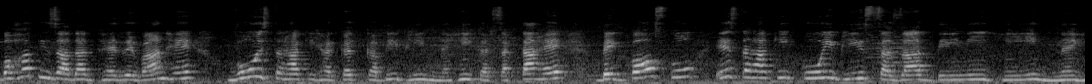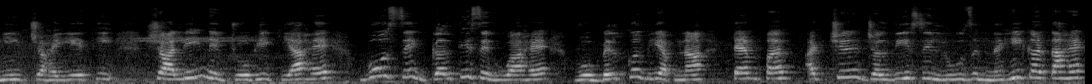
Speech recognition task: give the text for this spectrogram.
बहुत ही ज़्यादा धैर्यवान है। वो इस तरह की हरकत कभी भी नहीं कर सकता है। बिग बॉस को इस तरह की कोई भी सजा देनी ही नहीं चाहिए थी। शालीन ने जो भी किया है, वो उससे गलती से हुआ है। वो बिल्कुल भी अपना टेम्पर अच्छे, जल्दी से लूज नहीं करता है।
